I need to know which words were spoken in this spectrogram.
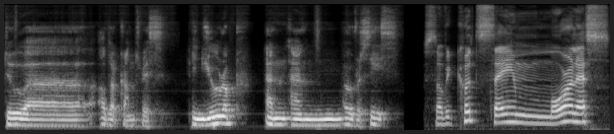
to uh, other countries in Europe and and overseas. So we could say more or less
